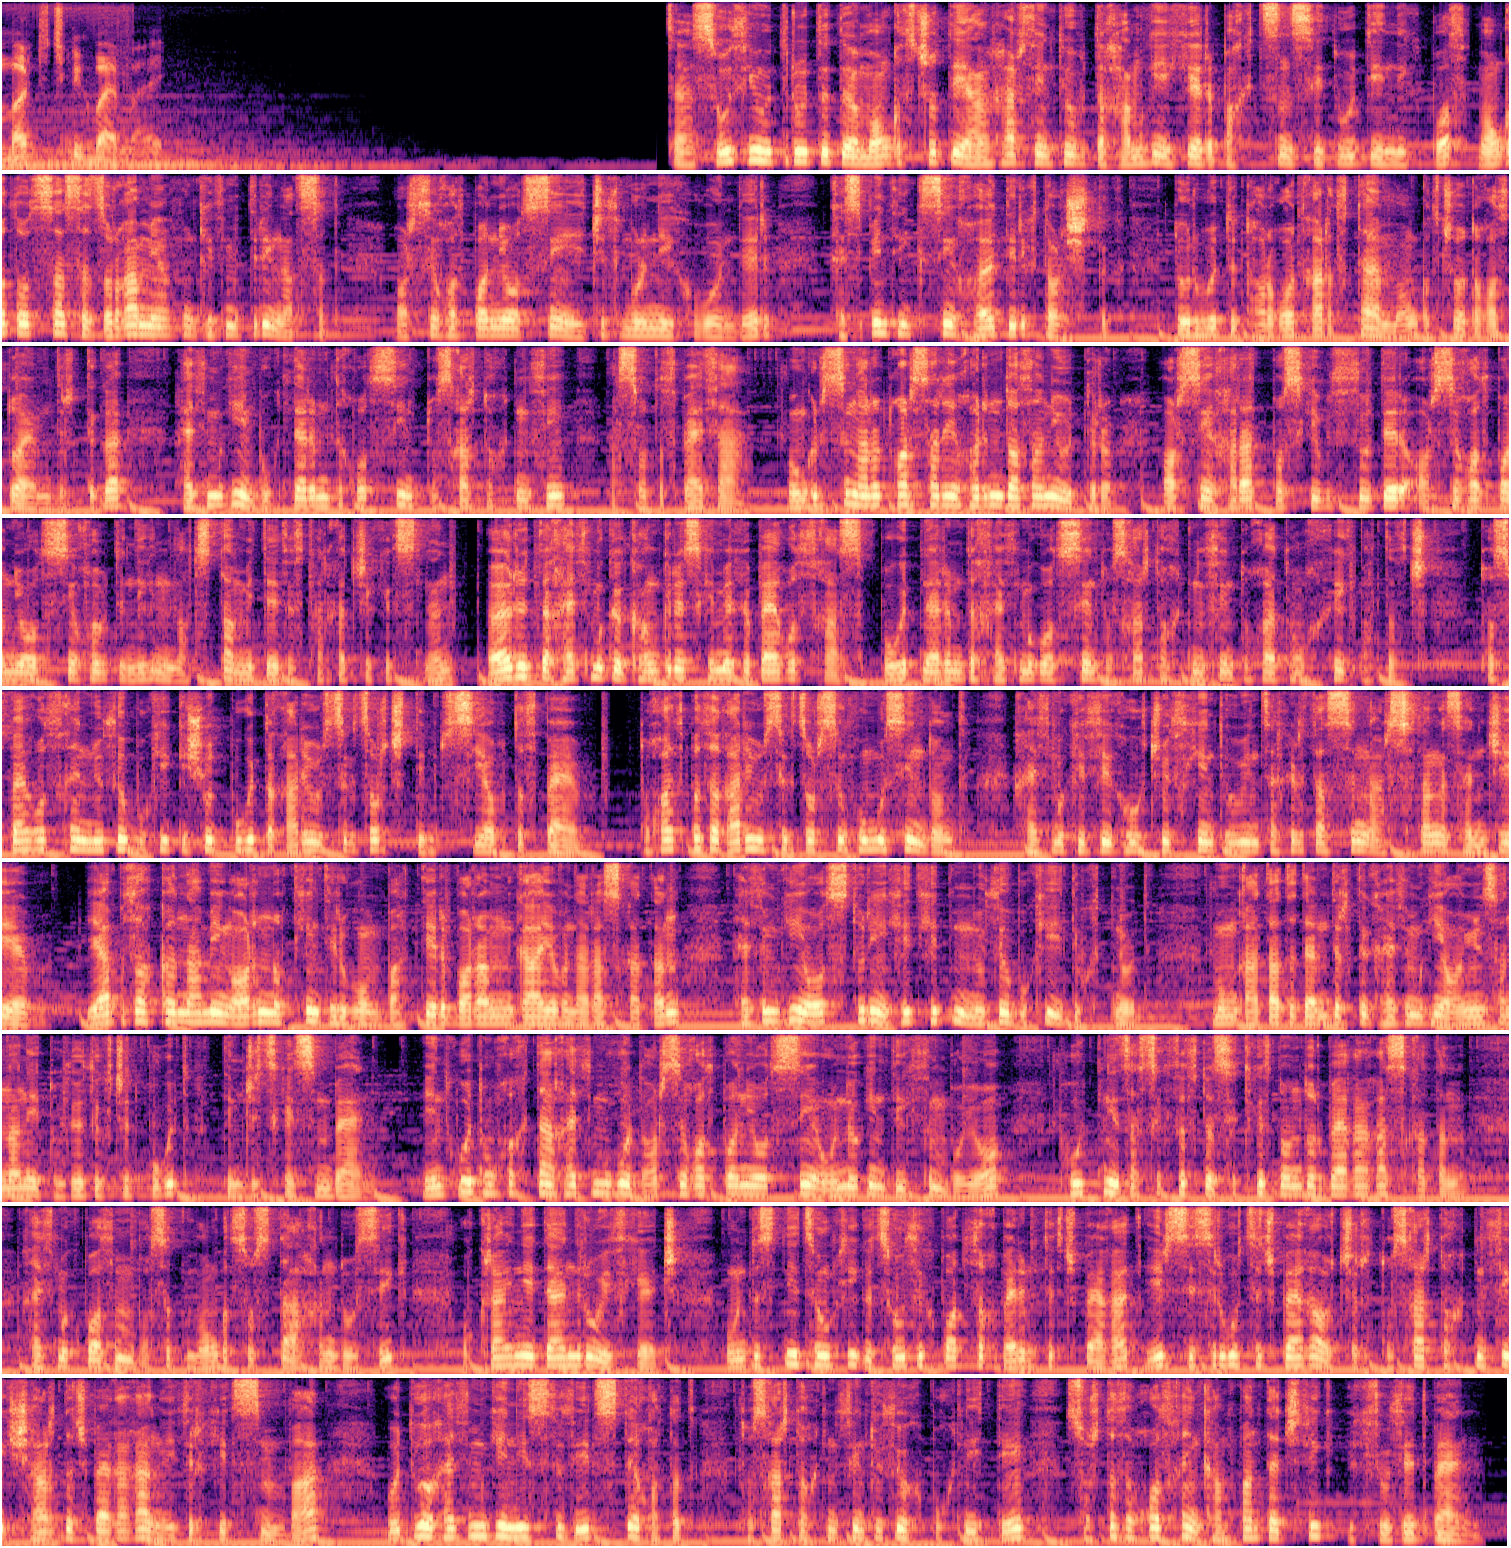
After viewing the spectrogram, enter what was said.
За сүүлийн өдрүүдэд монголчуудын анхаарлын төвд хамгийн ихээр багтсан сэдвүүдийн нэг бол Монгол улсаас 6000 км-ийн алсад Оросын холбооны улсын ижил мөрний хөвөөн дээр Каспийн тэнгисийн хойд эрэгт оршдог дөрвөд торгууд гардтай монголчууд голдуу амьдардаг халимгийн бүгд найрамдах улсын тусгаар тогтнолын асуудал байлаа. Өнгөрсөн 10 дугаар сарын 27-ны өдөр Оросын хараат бус хэвлэлүүдээр Оросын холбооны улсын хувьд нэгэн ноцтой мэдээлэл тархаж эхэлсэн нь ойрод халимаг конгресс хэмээх байгууллагаас бүгд найрамдах халимаг улсын тусгаар тогтнолын тухай тунхаглахыг баталж тус байгууллагын нөлөө бүхий гишүүд бүгд гарын үсэг зурж дэмжсэн явдал байв. Тухайлбал гарын үсэг зурсан хүмүүсийн дунд халимаг хэлийг хөгжүүлэхийн төвийн захирал асан Арслан Санжиев, Яблоко намын орон нутгийн тэргүүн Батэр Боромгаев нараас гадна халимгийн улс төрийн хэд хэдэн нөлөө бүхий идэвхтнүүд мөн гадаадд амьдардаг халимгийн оюун санааны төлөөлөгчд бүгд дэмжицгээсэн байна. Энэхүү тунхагтай халимгууд Оросын холбооны улсын өнөөгийн дэглэм буюу Путиний засаглалт сэтгэл дундуур байгаагаас гадна халимаг болон бусад Монгол сустай ахын дүүсийг Украины дайн руу илгээж үндэсний цөөнхийг цөөлөх бодлого баримталж байгааг эрс эсэргүүцэж байгаа учраас тусгаар тогтнолыг шаардаж байгаагаа илэрхийлсэн ба өдгөө халимгийн нийслэл эзэстэй хотод тусгаар тогтнолын төлөөх бүх нийтийн суртал ухуулахын кампанит ажлыг эхлүүлээд байна.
